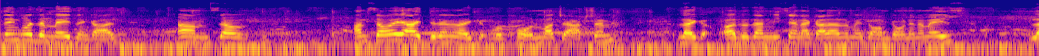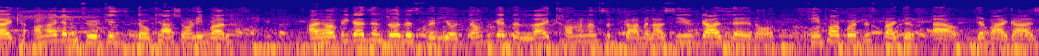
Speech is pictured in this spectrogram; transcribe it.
thing was amazing, guys. Um, so I'm sorry I didn't like record much action. Like other than me saying I got out of a maze or I'm going in a maze. Like I'm not getting food because they're cash only, but I hope you guys enjoyed this video. Don't forget to like, comment, and subscribe, and I'll see you guys later. Theme Park Retrospective out. Goodbye, guys.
